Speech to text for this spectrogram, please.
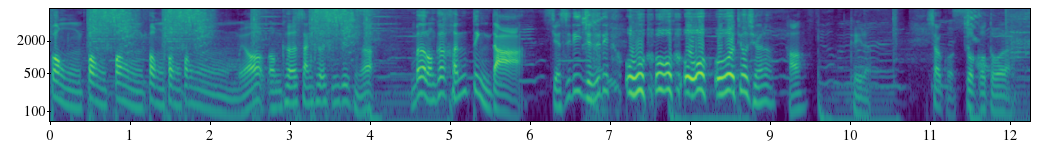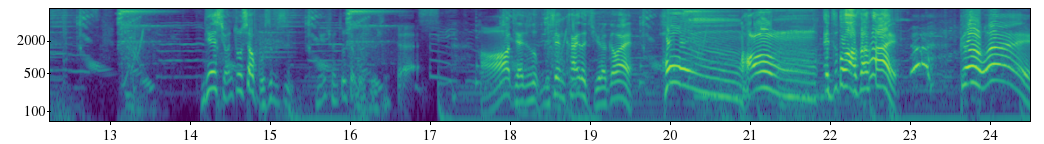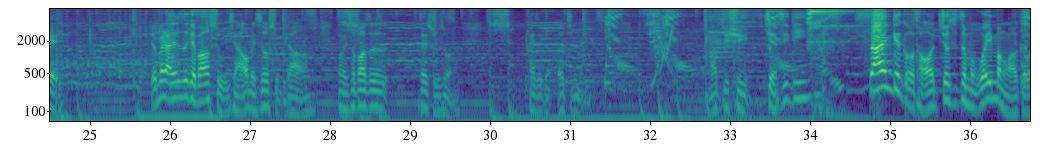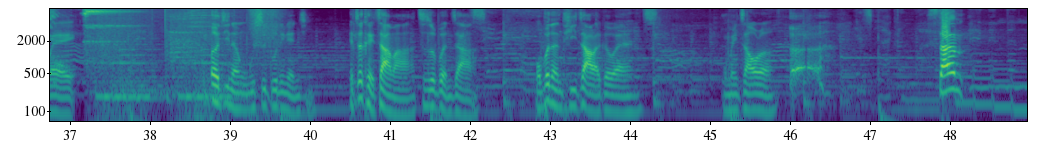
蹦蹦蹦蹦蹦蹦，有龙科三颗星就行了。我们的龙科很顶的，减 CD 减 CD，哦哦哦哦哦，跳起来了，好，可以了，效果做够多了。你也喜欢做效果是不是？你也喜欢做效果是不是？好，接下来就是无限开的局了，各位，轰轰，哎，这多少伤害？各位，有没有两件事可以帮我数一下？我每次都数不到，我每次不知道这是在数什么。开这个二技能，然后继续减 CD，三个狗头就是这么威猛哦，各位。二技能无视固定连击，哎，这可以炸吗？这是不能炸，我不能踢炸了，各位，我没招了。三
